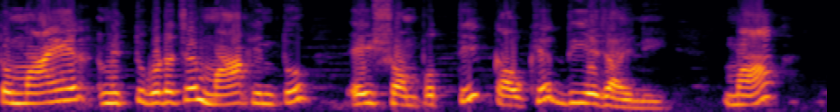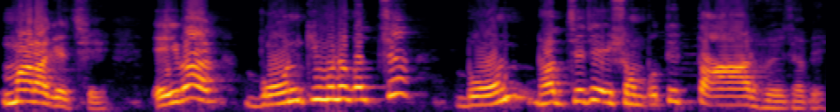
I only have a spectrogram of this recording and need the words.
তো মায়ের মৃত্যু ঘটেছে, মা কিন্তু এই সম্পত্তি কাউকে দিয়ে যায়নি। মা মারা গেছে। এইবার বোন কি মনে করছে? বোন ভাবছে যে এই সম্পত্তি তার হয়ে যাবে।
